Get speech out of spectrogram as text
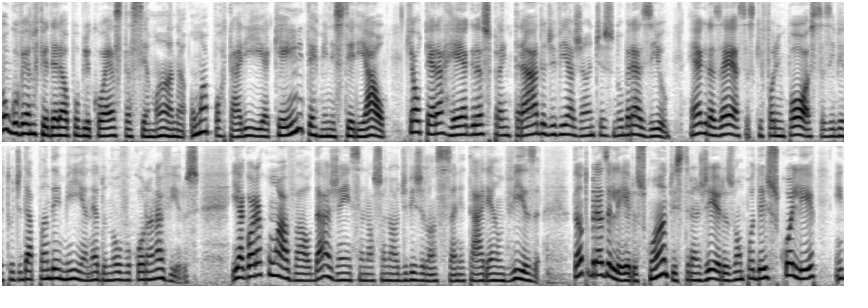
O governo federal publicou esta semana uma portaria que é interministerial que altera regras para a entrada de viajantes no Brasil. Regras essas que foram impostas em virtude da pandemia, né, do novo coronavírus. E agora com o aval da Agência Nacional de Vigilância Sanitária, Anvisa, tanto brasileiros quanto estrangeiros vão poder escolher em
